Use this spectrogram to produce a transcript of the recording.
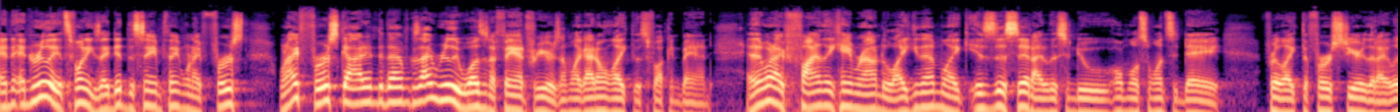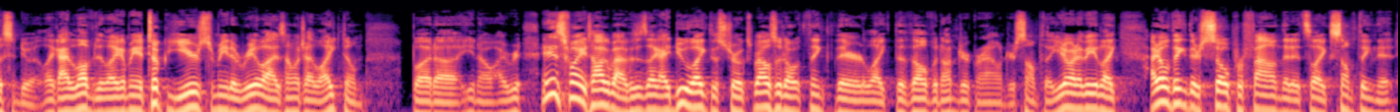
And and really, it's funny because I did the same thing when I first when I first got into them because I really wasn't a fan for years. I'm like, I don't like this fucking band. And then when I finally came around to liking them, like, is this it? I listened to almost once a day for like the first year that I listened to it. Like I loved it. Like I mean, it took years for me to realize how much I liked them. But uh, you know, I re- and it's funny to talk about because it's like I do like the Strokes, but I also don't think they're like the Velvet Underground or something. You know what I mean? Like I don't think they're so profound that it's like something that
